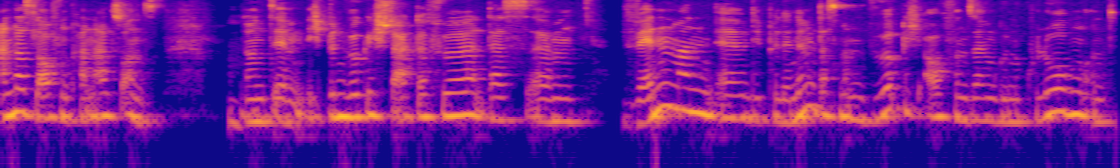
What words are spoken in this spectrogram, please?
anders laufen kann als sonst. Mhm. Und ähm, ich bin wirklich stark dafür, dass ähm, wenn man äh, die Pille nimmt, dass man wirklich auch von seinem Gynäkologen und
